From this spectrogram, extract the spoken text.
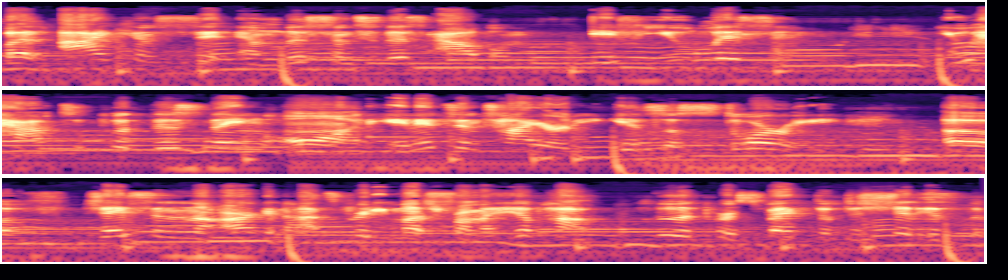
But I can sit and listen to this album. If you listen, you have to put this thing on in its entirety. It's a story of Jason and the Argonauts, pretty much from a hip hop hood perspective. The shit is the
